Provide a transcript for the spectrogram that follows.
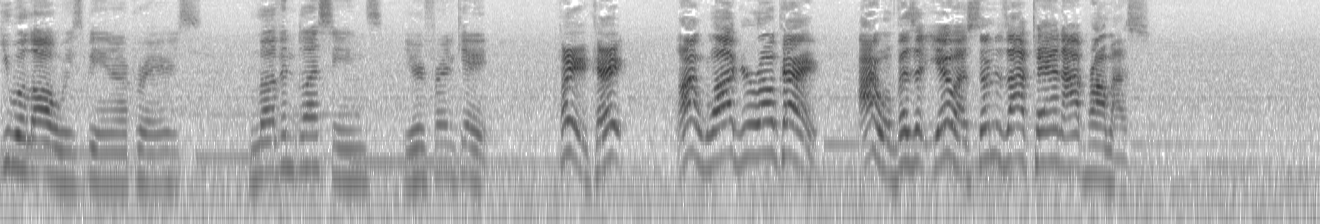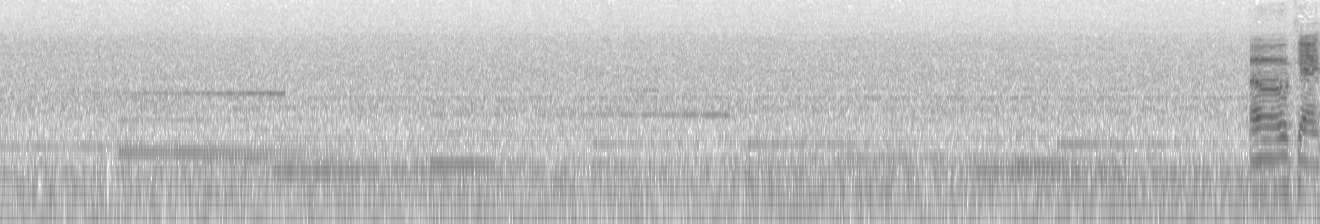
You will always be in our prayers. Love and blessings, your friend Kate. Hey, Kate! I'm glad you're okay. I will visit you as soon as I can, I promise. Oh, okay.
